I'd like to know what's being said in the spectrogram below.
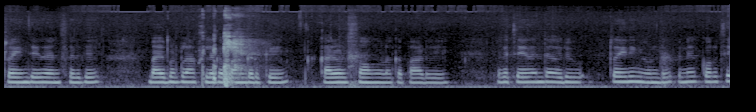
ട്രെയിൻ ചെയ്തതനുസരിച്ച് ബൈബിൾ ക്ലാസ്സിലൊക്കെ പങ്കെടുക്കുകയും കലോത്സവങ്ങളൊക്കെ പാടുകയും ഒക്കെ ചെയ്തതിന്റെ ഒരു ട്രെയിനിങ് ഉണ്ട്. പിന്നെ കുറച്ച്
